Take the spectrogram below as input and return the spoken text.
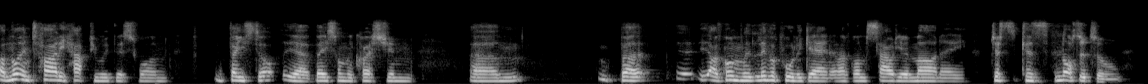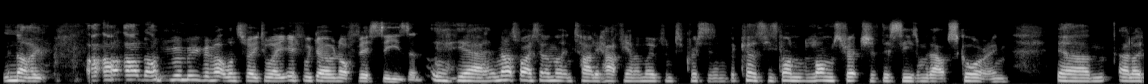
I'm not entirely happy with this one, based on yeah, based on the question. Um, but uh, I've gone with Liverpool again, and I've gone Sadio Mane just because. Not at all. No, I, I, I'm- I'm removing that one straight away. If we're going off this season, Yeah, and that's why I said I'm not entirely happy, and I'm open to criticism because he's gone long stretch of this season without scoring, um, and I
